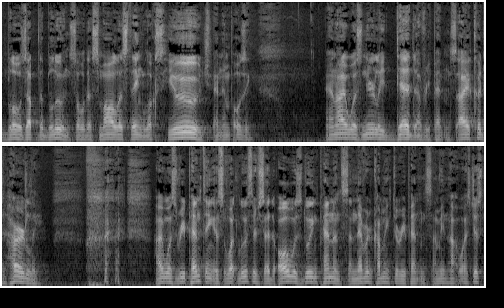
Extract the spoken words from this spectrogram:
blows up the balloon so the smallest thing looks huge and imposing. And I was nearly dead of repentance. I could hardly. I was repenting, is what Luther said, always doing penance and never coming to repentance. I mean, I was just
